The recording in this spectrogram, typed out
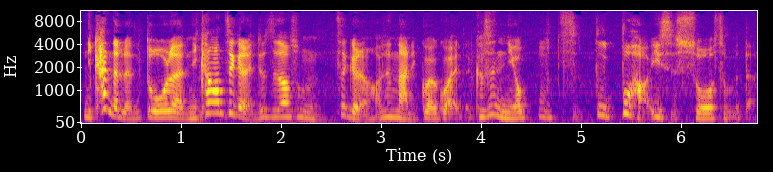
你看的人多了，你看到这个人就知道说，嗯，这个人好像哪里怪怪的。可是你又不止不不好意思说什么的，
